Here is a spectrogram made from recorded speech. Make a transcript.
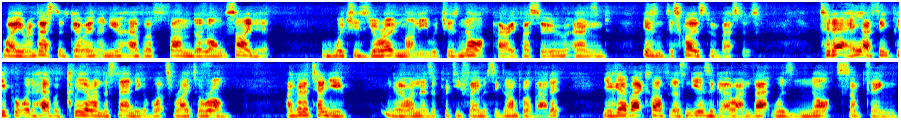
where your investors go in and you have a fund alongside it, which is your own money, which is not pari passu and isn't disclosed to investors? Today, I think people would have a clear understanding of what's right or wrong. I've got to tell you, you know, and there's a pretty famous example about it. You go back half a dozen years ago, and that was not something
